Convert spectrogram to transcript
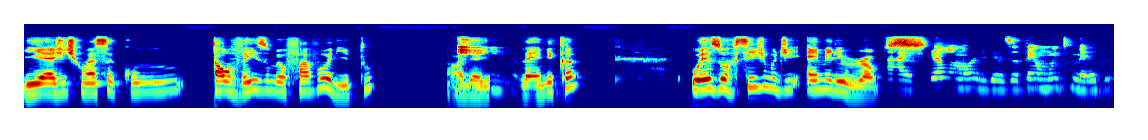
e a gente começa com talvez o meu favorito, olha aí, polêmica, O Exorcismo de Emily Rose. Ai, pelo amor de Deus, eu tenho muito medo.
